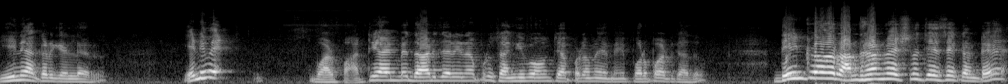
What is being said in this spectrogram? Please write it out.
ఈయన అక్కడికి వెళ్ళారు. ఎనీవే వాళ్ళ పార్టీ ఆయన మీద దాడి జరిగినప్పుడు సంఘీభావం చెప్పడం ఏమి పొరపాటు కాదు. దీంట్లో రంధ్రాన్వేషణ చేసే కంటే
